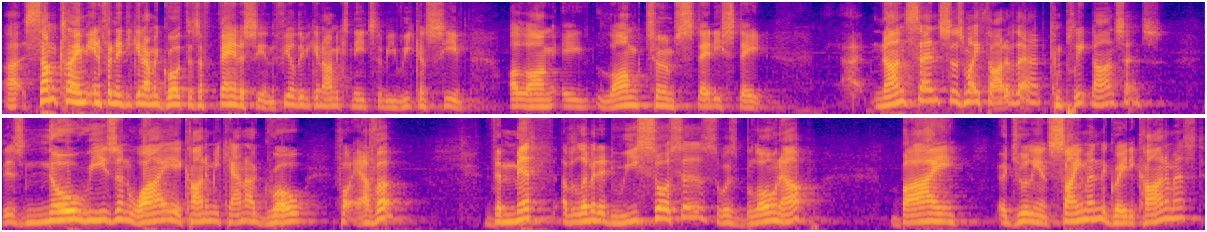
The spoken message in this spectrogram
Uh, some claim infinite economic growth is a fantasy, and the field of economics needs to be reconceived along a long term steady state. Uh, nonsense is my thought of that. Complete nonsense. There's no reason why economy cannot grow forever. The myth of limited resources was blown up by uh, Julian Simon, the great economist.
